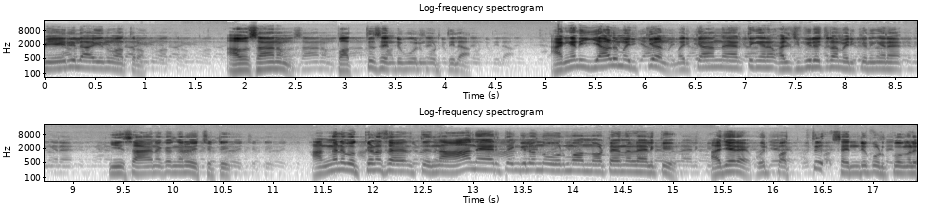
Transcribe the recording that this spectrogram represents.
പേരിലായിരുന്നു മാത്രം. അവസാനം പത്ത് സെന്റ് പോലും കൊടുത്തില്ല. അങ്ങനെ ഇയാൾ മരിക്കുകയാണ് മരിക്കാൻ നേരത്തെ ഇങ്ങനെ അൽഷിഫിൽ വെച്ചിട്ടാണ് മരിക്കണം. ഇങ്ങനെ ഈ സാധനമൊക്കെ ഇങ്ങനെ വെച്ചിട്ട്. അങ്ങനെ വെക്കണ സ്ഥലത്ത് ആ നേരത്തെങ്കിലും ഒന്ന് ഓർമ്മ വന്നോട്ടെ എന്നുള്ള നിലയ്ക്ക് അജയരെ ഒരു പത്ത് സെന്റ് കൊടുക്കും നിങ്ങൾ?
